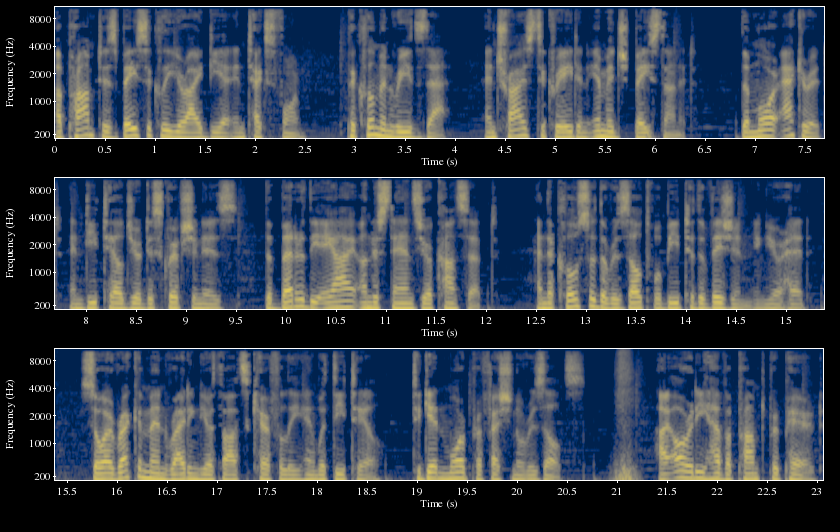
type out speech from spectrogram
A prompt is basically your idea in text form. Piclumen reads that, and tries to create an image based on it. The more accurate and detailed your description is, the better the AI understands your concept, and the closer the result will be to the vision in your head. So I recommend writing your thoughts carefully and with detail, to get more professional results. I already have a prompt prepared,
